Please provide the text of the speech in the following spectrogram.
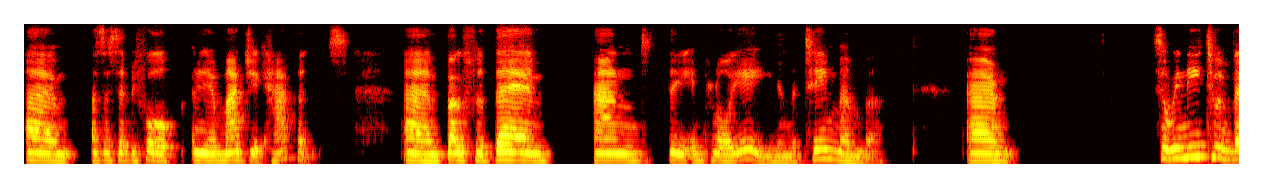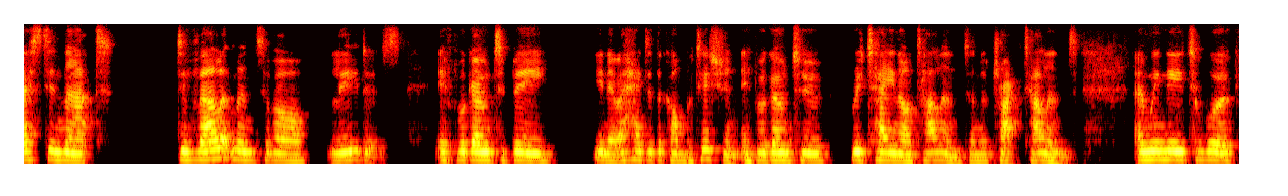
um, as I said before, you know, magic happens, um, both for them and the employee and the team member. Um, so we need to invest in that development of our leaders if we're going to be, you know, ahead of the competition, if we're going to retain our talent and attract talent. And we need to work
